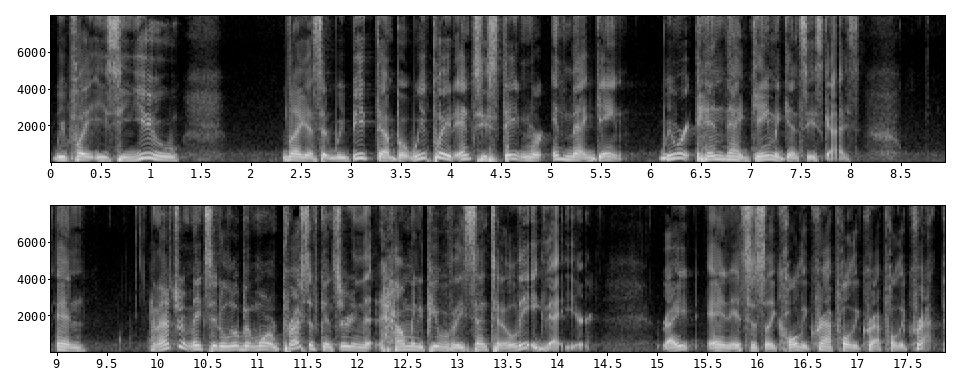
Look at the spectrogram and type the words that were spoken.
We play ECU. Like I said, we beat them, but we played NC State and we're in that game. We were in that game against these guys. And that's what makes it a little bit more impressive considering that how many people they sent to the league that year. Right? And it's just like, holy crap, holy crap, holy crap.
